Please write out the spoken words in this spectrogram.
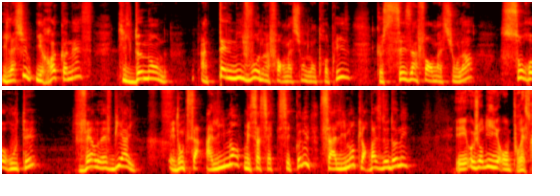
Ils l'assument. Ils reconnaissent qu'ils demandent un tel niveau d'information de l'entreprise que ces informations-là sont reroutées vers le FBI. Et donc ça alimente, mais ça c'est connu, ça alimente leur base de données. Et aujourd'hui, on pourrait se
